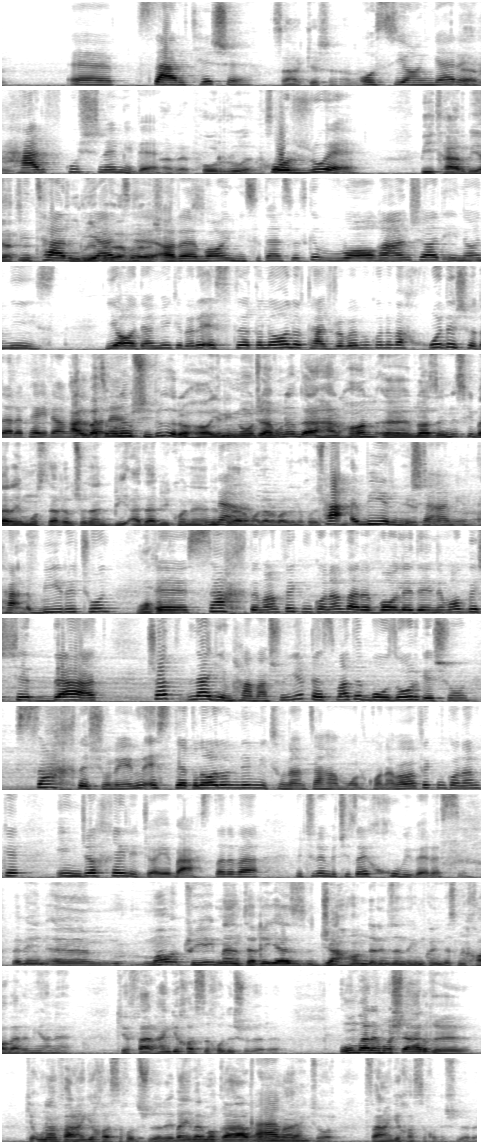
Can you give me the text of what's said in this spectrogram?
سرکشه سرکشه آره. اسیانگره. حرف گوش نمیده آره پرروه مثلا پرروه بی تربیت بی تربیت آره وای میسه در که واقعا شاید اینا نیست یه آدمیه که داره استقلال رو تجربه می‌کنه و خودشو داره پیدا می‌کنه. البته اونم شیوه داره ها. یعنی نوجوانم در هر حال لازم نیست که برای مستقل شدن بی ادبی کنه به نه. پدر و مادر والدین خودش بی- تعبیر بی میشه امیر. تعبیر چون سخته. من فکر می‌کنم برای والدین ما به شدت شاید نگیم همشون یه قسمت بزرگشون سختشونه. یعنی استقلال رو نمی‌تونن تحمل کنن. و من فکر می‌کنم که اینجا خیلی جای بحث داره و می‌تونیم به چیزهای خوبی برسیم. ببین ما توی منطقه از جهان داریم زندگی می‌کنیم به اسم خاورمیانه که فرهنگ خاص خودشو داره. اون ما شرقه که اونم فرهنگ خاص خودشو داره و این ما غرب اونم. همینطور فرهنگ خاص خودشو داره.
